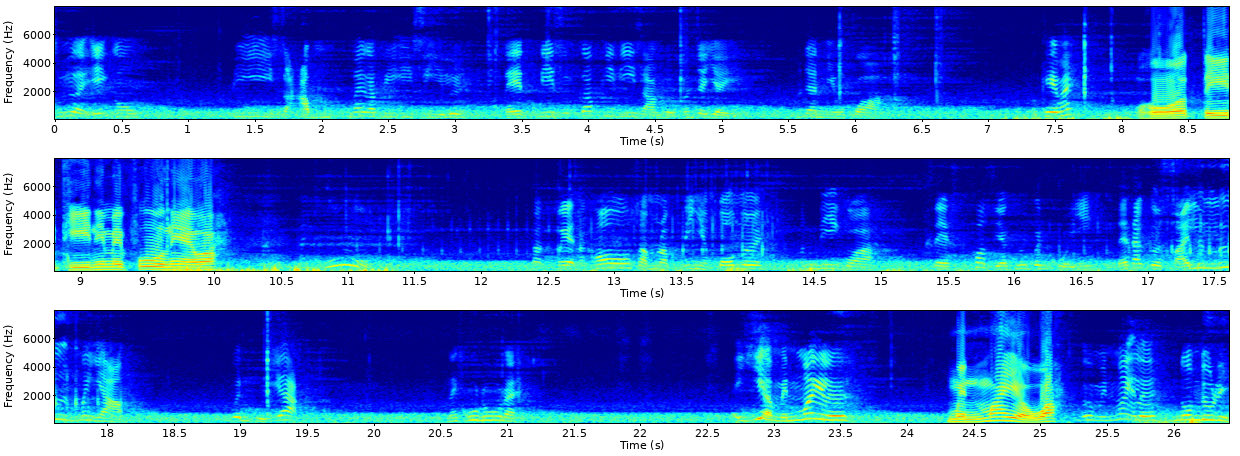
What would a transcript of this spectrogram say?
ซื้ออะเองเอา P สามไม่ก็ P สี่เลย แต่ดีสุดก็ P สามเถอะมันจะใหญ่ มันจะเหนียวกว่า โอเคไหมโอ้โห ตีทีนี่ไม่ฟู่เนี่ยวะมันคู่ตักเบ็ดอะเขาสำหรับตีอย่างโปมเลย มันดีกว่า แต่ข้อเสียคือเป็นขุยแต่ถ้าเกิดสายลื่นๆไม่หยาบเป็นขุยยากไหนกูดูหน่อย ไอ้เหี้ยเหม็นไหมเลย เหม็นไหมเหรอวะ เออเหม็นไหมเลยดมดูดิ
